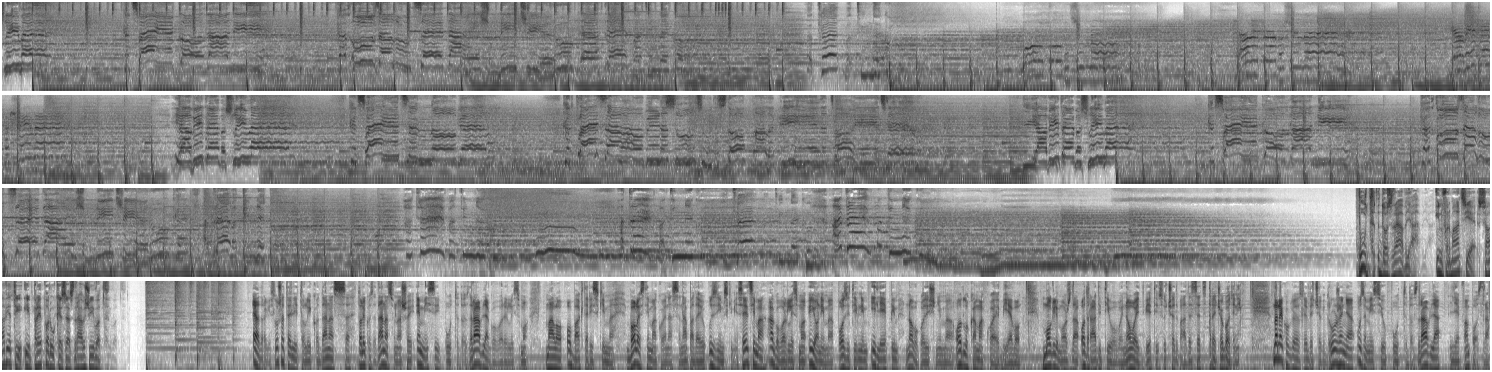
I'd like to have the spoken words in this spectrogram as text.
Trebaš trebaš li me Kad sve je crno bijelo Kad plesala bi na suncu Da stopala grije da tvoje je cijelo Ja bi trebaš li me Kad sve je ko Put do zdravlja. Informacije, savjeti i preporuke za zdrav život. Evo, dragi slušatelji, toliko danas, toliko za danas u našoj emisiji Put do zdravlja. Govorili smo malo o bakterijskim bolestima koje nas napadaju u zimskim mjesecima, a govorili smo i onim pozitivnim i lijepim novogodišnjim odlukama koje bi evo mogli možda odraditi u ovoj novoj 2023. godini. Do nekog sljedećeg druženja uz emisiju Put do zdravlja. Lijep vam pozdrav.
